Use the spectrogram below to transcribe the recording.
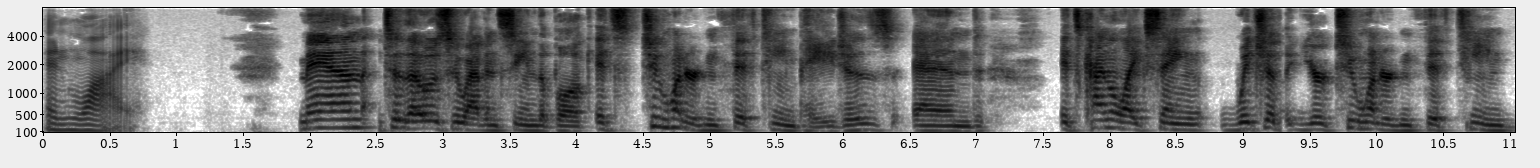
and why? Man, to those who haven't seen the book, it's 215 pages and it's kind of like saying which of your 215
